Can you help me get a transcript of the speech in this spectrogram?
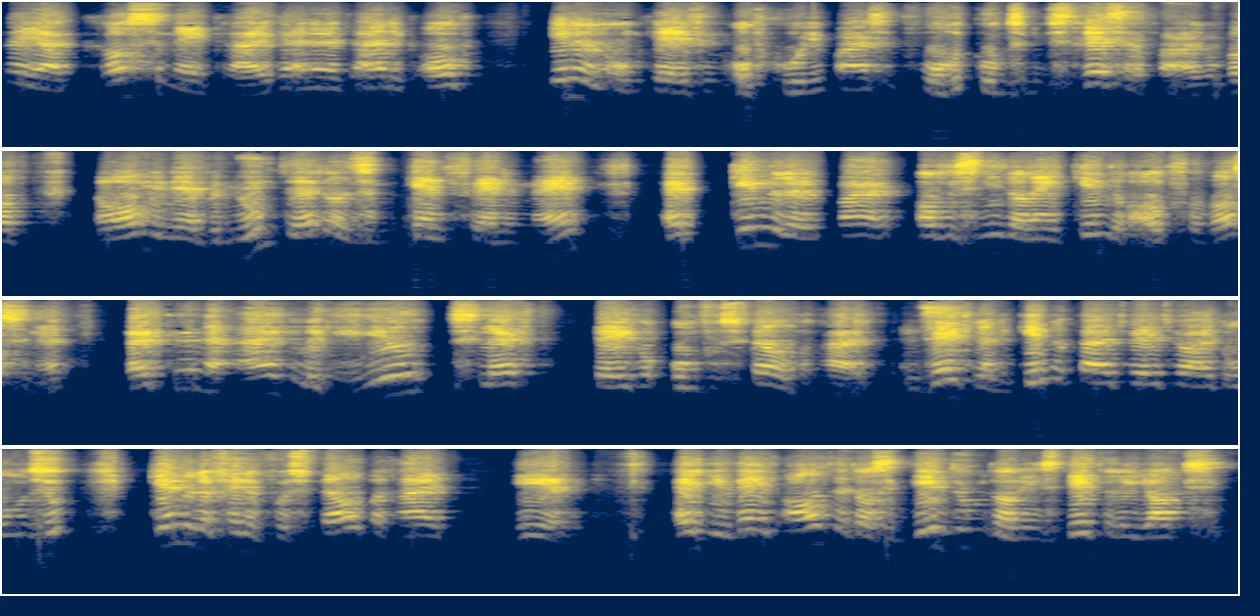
nou ja, krassen meekrijgen en uiteindelijk ook in een omgeving opgroeien waar ze bijvoorbeeld continu stress ervaren. Wat Naomi net benoemt, hè, dat is een bekend fenomeen. Hè, kinderen, maar overigens niet alleen kinderen, ook volwassenen, wij kunnen eigenlijk heel slecht tegen onvoorspelbaarheid. En zeker in de kindertijd weten we uit onderzoek, kinderen vinden voorspelbaarheid heerlijk. En je weet altijd, als ik dit doe, dan is dit de reactie.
